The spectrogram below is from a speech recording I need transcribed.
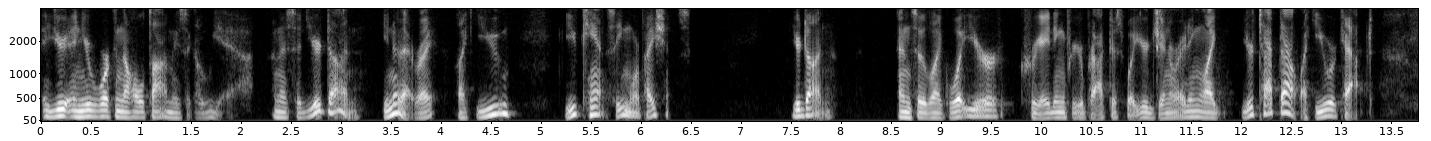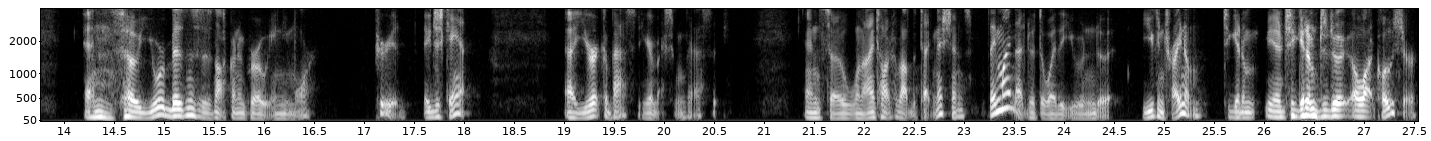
you're and you're working the whole time? He's like, oh yeah. And I said, you're done. You know that, right? Like you you can't see more patients. You're done. And so like what you're creating for your practice, what you're generating, like you're tapped out, like you were capped. And so your business is not going to grow anymore. Period. They just can't uh, you're at capacity, you're maximum capacity. And so when I talk about the technicians, they might not do it the way that you wouldn't do it. You can train them to get them, you know, to get them to do it a lot closer.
